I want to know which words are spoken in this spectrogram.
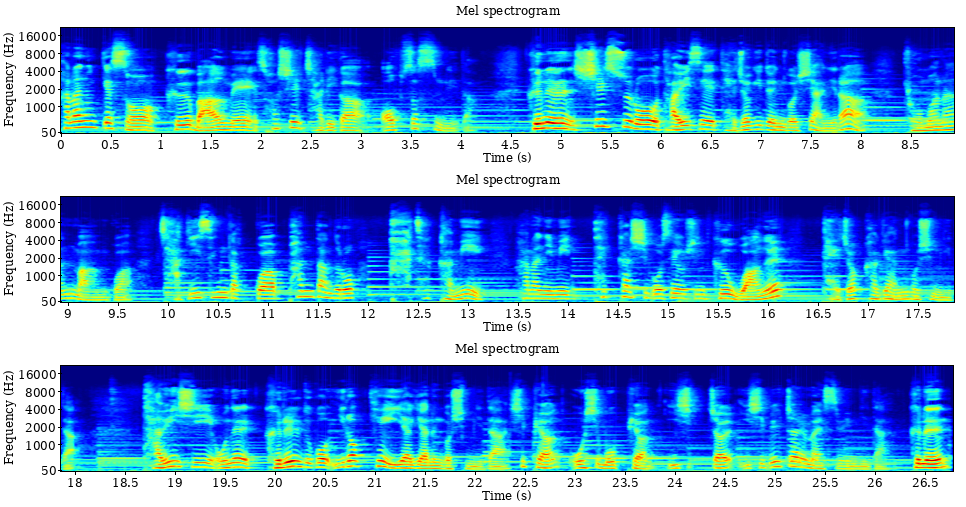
하나님께서 그 마음에 서실 자리가 없었습니다. 그는 실수로 다윗의 대적이 된 것이 아니라 교만한 마음과 자기 생각과 판단으로 가득함이 하나님이 택하시고 세우신 그 왕을 대적하게 한 것입니다. 다윗이 오늘 글을 두고 이렇게 이야기하는 것입니다. 시편 55편 20절 21절 말씀입니다. 그는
